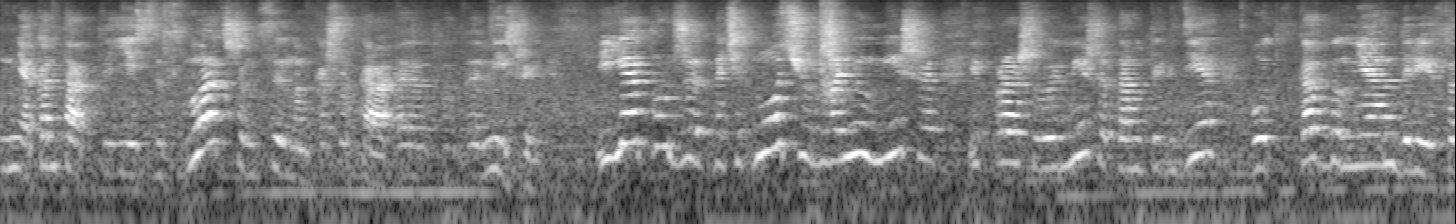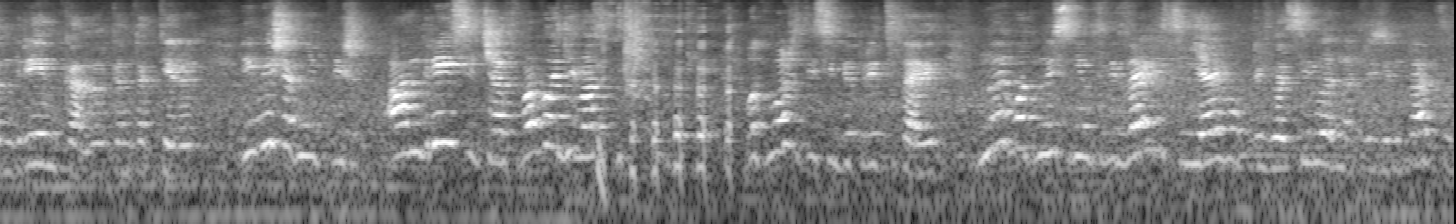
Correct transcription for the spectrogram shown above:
у меня контакты есть с младшим сыном Кашука, э, э, Мишей. И я тут же, значит, ночью звоню Мише и спрашиваю, Миша, там ты где? Вот как бы мне Андрей, с Андреем кон- контактировать. И Миша мне пишет, а Андрей сейчас во Владивостоке. Вот можете себе представить. Ну и вот мы с ним связались, и я его пригласила на презентацию.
